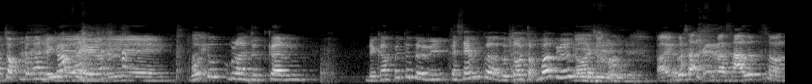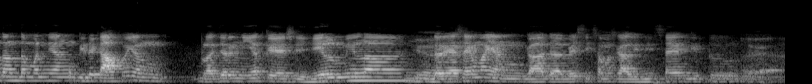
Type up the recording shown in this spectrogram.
cocok dengan DKV Iya, ya. iya. Gue tuh melanjutkan DKV tuh dari SMK tuh cocok banget kan Cocok. Makanya gue suka salut sama teman-teman yang di DKV yang belajar niat kayak si Hilmi lah Iya. dari SMA yang nggak ada basic sama sekali desain gitu. Iya.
